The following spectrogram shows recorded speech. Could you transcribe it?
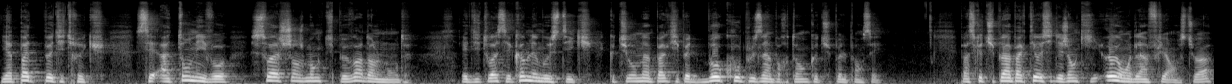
il n'y a pas de petits trucs. C'est à ton niveau, soit le changement que tu peux voir dans le monde. Et dis-toi, c'est comme le moustique, que ton impact il peut être beaucoup plus important que tu peux le penser. Parce que tu peux impacter aussi des gens qui, eux, ont de l'influence, tu vois.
